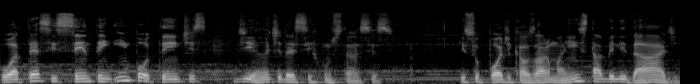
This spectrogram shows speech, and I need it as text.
ou até se sentem impotentes diante das circunstâncias. Isso pode causar uma instabilidade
